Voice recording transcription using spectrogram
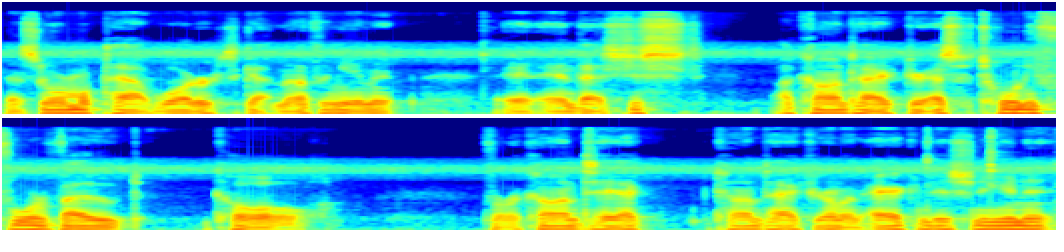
That's normal tap water. It's got nothing in it. And, and that's just a contactor. That's a 24 volt coil for a contact contactor on an air conditioner unit,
